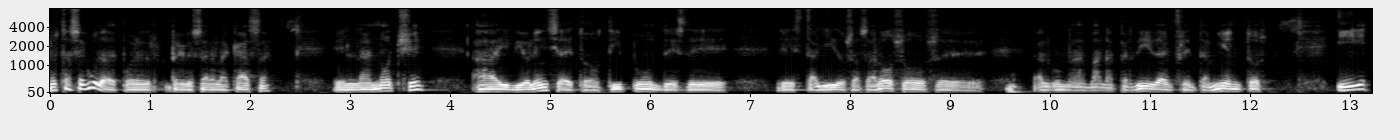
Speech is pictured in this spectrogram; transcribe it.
no está segura de poder regresar a la casa. En la noche. Hay violencia de todo tipo, desde estallidos azarosos, eh, alguna bala perdida, enfrentamientos. Y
